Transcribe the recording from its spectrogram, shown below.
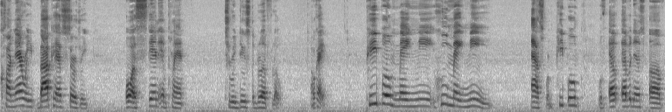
coronary bypass surgery or a stent implant to reduce the blood flow. Okay. People may need, who may need aspirin. People with evidence of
